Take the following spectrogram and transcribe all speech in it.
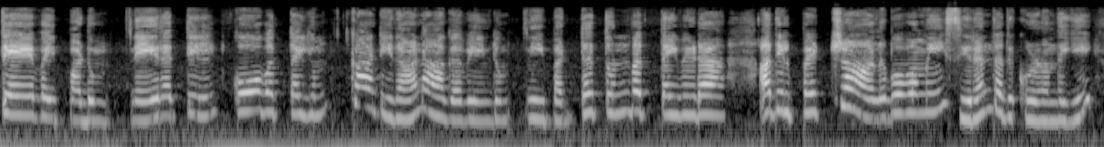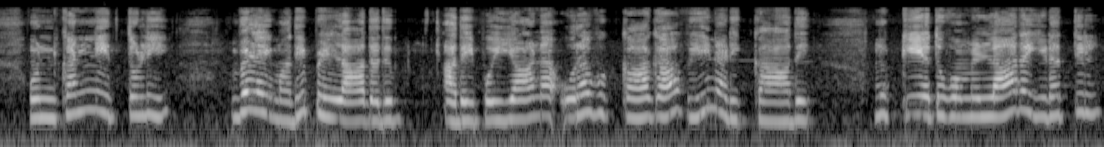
தேவைப்படும் நேரத்தில் கோபத்தையும் காட்டிதான் ஆக வேண்டும். நீ பட்ட துன்பத்தை விட அதில் பெற்ற அனுபவமே சிறந்தது குழந்தையே. உன் கண்ணீர் துளி விலை மதிப்பில்லாதது. அதை பொய்யான உறவுக்காக வீணடிக்காதே. முக்கியத்துவம் இல்லாத இடத்தில்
